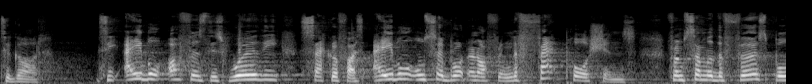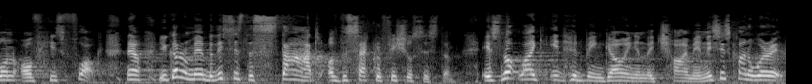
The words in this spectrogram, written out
to God. See, Abel offers this worthy sacrifice. Abel also brought an offering, the fat portions from some of the firstborn of his flock. Now, you've got to remember, this is the start of the sacrificial system. It's not like it had been going and they chime in. This is kind of where it,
